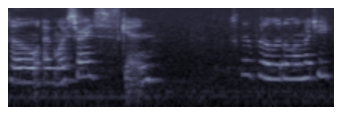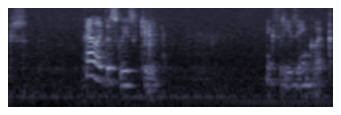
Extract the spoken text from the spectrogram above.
So I have moisturized skin. Just gonna put a little on my cheeks. Kind of like the squeeze tube. Makes it easy and quick.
